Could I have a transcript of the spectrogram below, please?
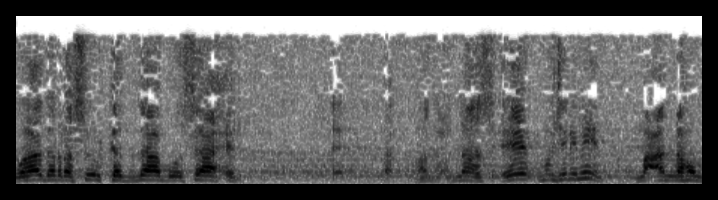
وهذا الرسول كذاب وساحر. الناس إيه؟ مجرمين. مع أنهم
